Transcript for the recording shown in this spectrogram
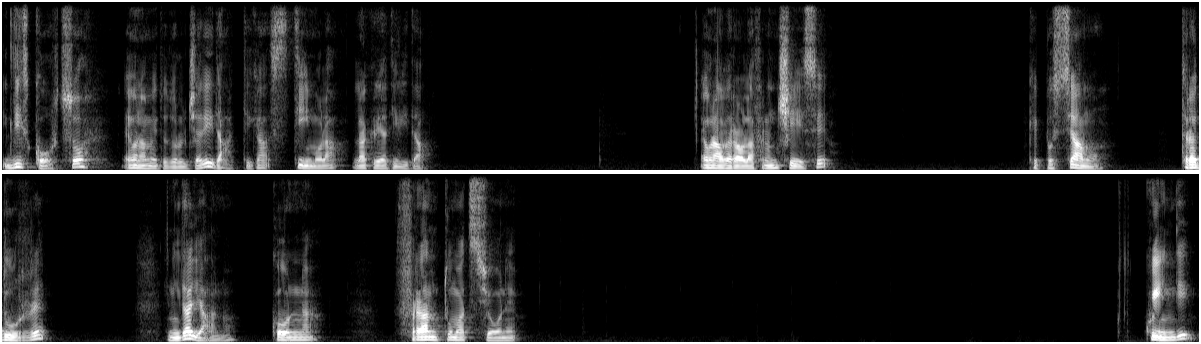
il discorso è una metodologia didattica, stimola la creatività. È una parola francese che possiamo tradurre in italiano con frantumazione. Quindi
